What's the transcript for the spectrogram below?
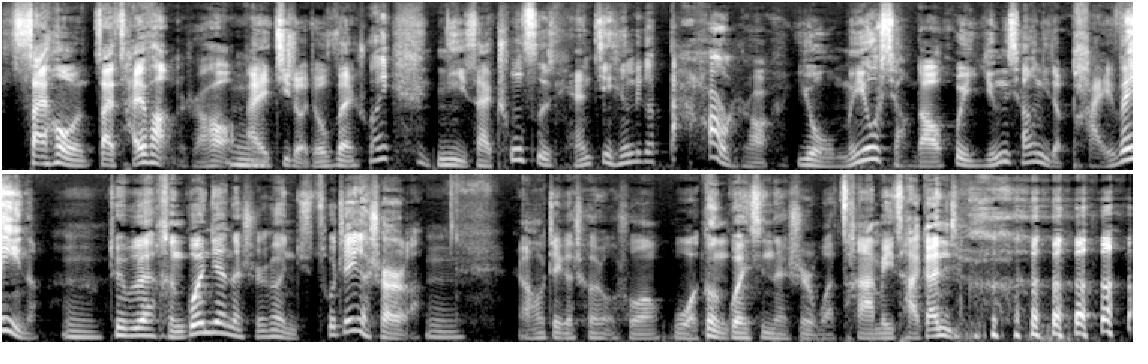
赛后在采访的时候，嗯哎，记者就问说：“哎，你在冲刺前进行这个大号的时候，有没有想到会影响你的排位呢？嗯，对不对？很关键的时刻你去做这个事儿了。”嗯。然后这个车手说：“我更关心的是我擦没擦干净。”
